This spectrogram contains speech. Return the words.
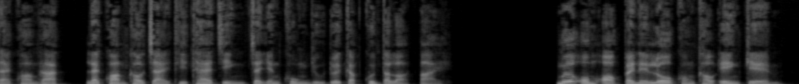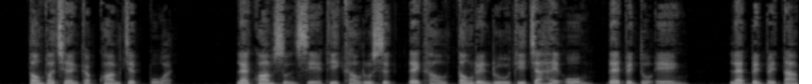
แต่ความรัก และความเข้าใจที่แท้จริงจะยังคงอยู่ด้วยกับคุณตลอดไป เมื่ออมออกไปในโลกของเขาเองเกม ต้องเผชิญกับความเจ็บปวด และความสูญเสียที่เขารู้สึกได้เขาต้องเรียนรู้ที่จะให้โอมได้เป็นตัวเอง และเป็นไปตาม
